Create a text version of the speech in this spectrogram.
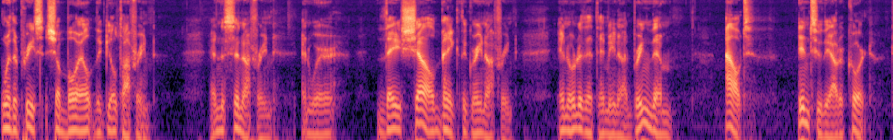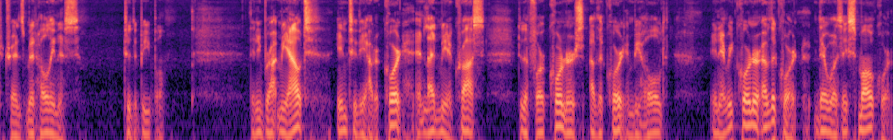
where the priests shall boil the guilt offering and the sin offering, and where they shall bake the grain offering, in order that they may not bring them out into the outer court to transmit holiness to the people. Then he brought me out into the outer court and led me across to the four corners of the court, and behold, in every corner of the court there was a small court,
